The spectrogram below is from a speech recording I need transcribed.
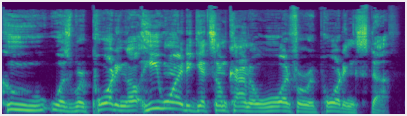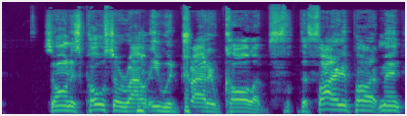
who was reporting all, he wanted to get some kind of award for reporting stuff. So on his postal route, he would try to call up the fire department,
